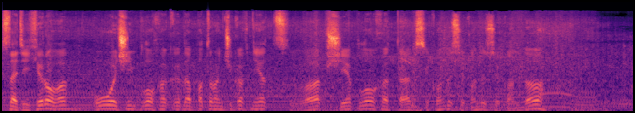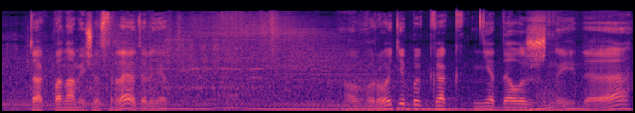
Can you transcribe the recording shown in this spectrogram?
Кстати, херово. Очень плохо, когда патрончиков нет. Вообще плохо. Так, секунду, секунду, секунду. Так, по нам еще стреляют или нет? Вроде бы как не должны, да?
